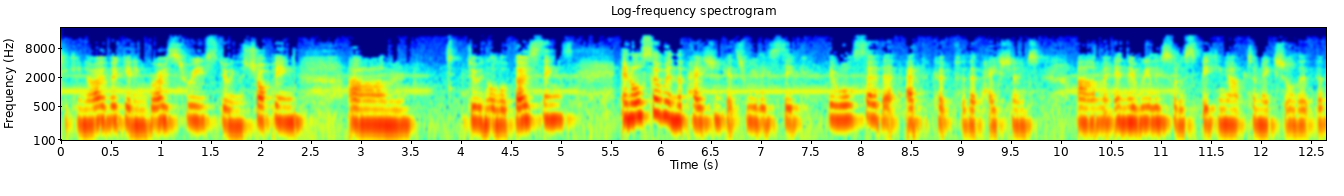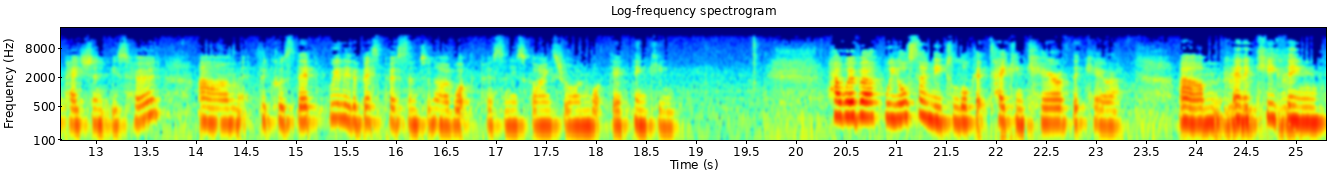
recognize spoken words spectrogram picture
ticking over, getting groceries, doing the shopping, um, doing all of those things. And also, when the patient gets really sick, they're also the advocate for the patient um, and they're really sort of speaking up to make sure that the patient is heard um, because they're really the best person to know what the person is going through and what they're thinking. However, we also need to look at taking care of the carer. Um, and a key thing,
